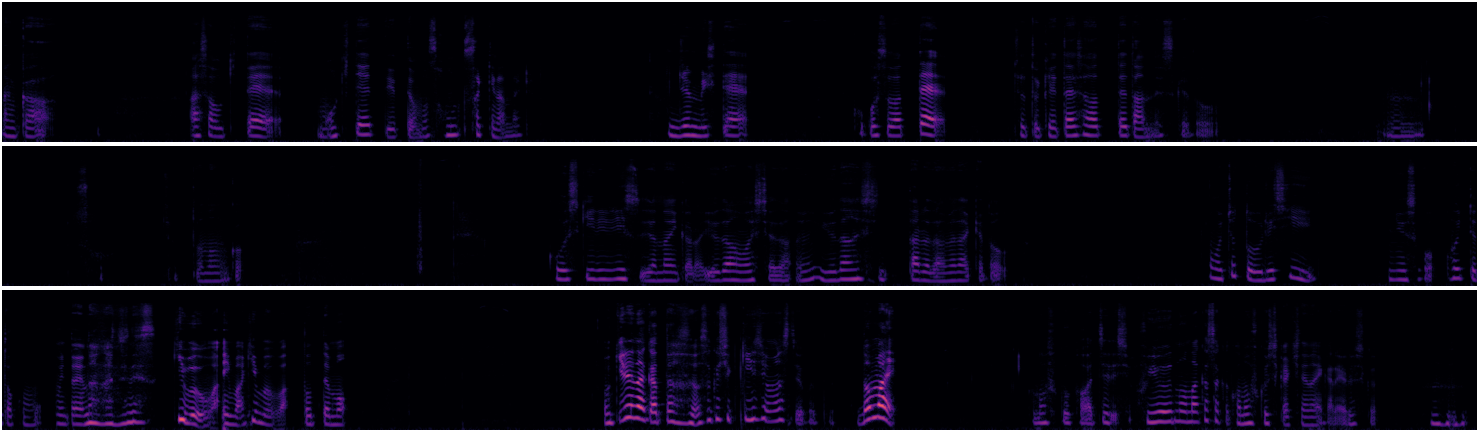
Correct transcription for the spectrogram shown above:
なんか朝起きてもう起きてって言ってもほんとさっきなんだけど。準備してここ座ってちょっと携帯触ってたんですけど。うん。そう。ちょっとなんか公式リリースじゃないから油断はしちゃだうん？油断したらダメだけど。なんかちょっと嬉しいニュースが入ってたかもみたいな感じです。気分は今気分はとっても。起きれなかったので遅く出勤しますということで。どまい。この服かわちでしょ冬の中坂この服しか着てないからよろしく。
